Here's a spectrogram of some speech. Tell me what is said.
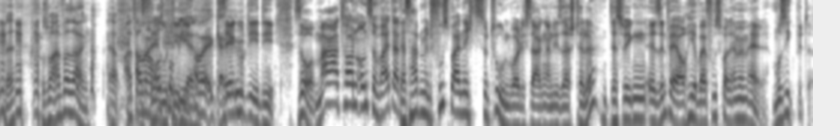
Ne? Muss man einfach sagen. Ja, einfach mal ausprobieren. Gute Sehr gute Idee. So, Marathon und so weiter, das hat mit Fußball nichts zu tun, wollte ich sagen an dieser Stelle. Deswegen äh, sind wir ja auch hier bei Fußball MML. Musik bitte.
